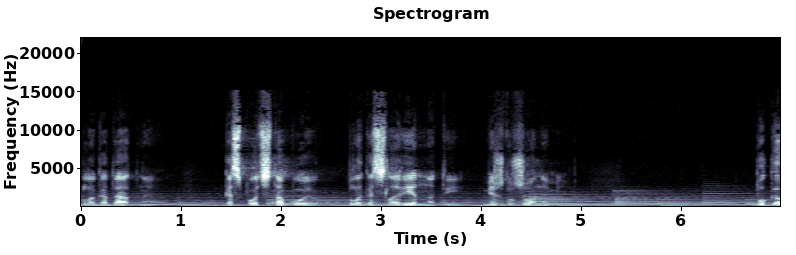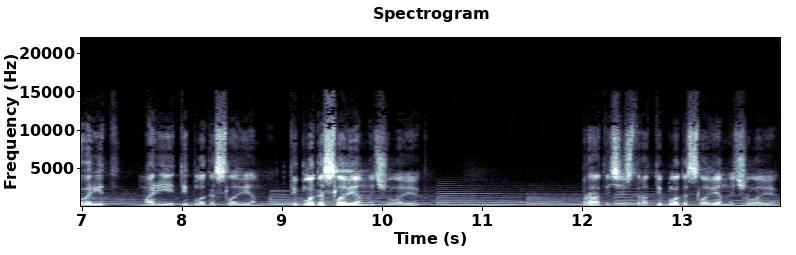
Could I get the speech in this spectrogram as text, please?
благодатная, Господь с тобою, благословенна ты между женами. Бог говорит Марии, ты благословенна, ты благословенный человек. брат и сестра, ты благословенный человек.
